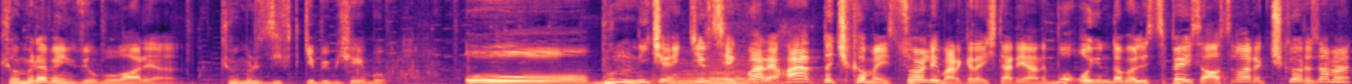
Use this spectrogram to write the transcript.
Kömüre benziyor bu var ya. Kömür zift gibi bir şey bu. Oo, bunun içine girsek var ya hayatta çıkamayız. Söyleyeyim arkadaşlar yani bu oyunda böyle space asılarak çıkıyoruz ama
